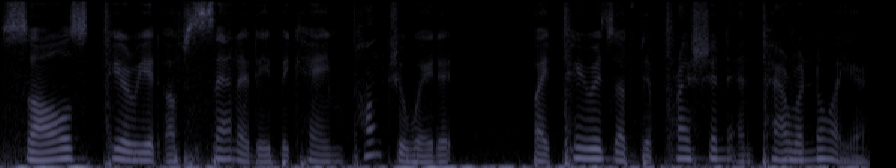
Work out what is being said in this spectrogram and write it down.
Saul's period of sanity became punctuated by periods of depression and paranoia.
